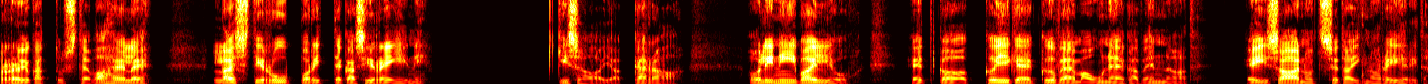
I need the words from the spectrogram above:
röögatuste vahele lasti ruuporitega sireeni. kisa ja kära oli nii palju, et ka kõige kõvema unega vennad ei saanud seda ignoreerida.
